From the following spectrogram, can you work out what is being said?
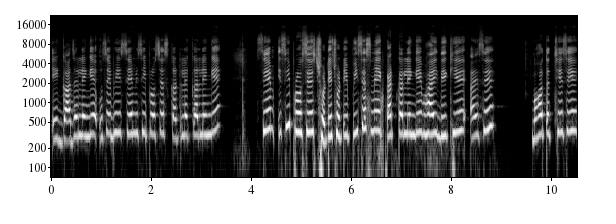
एक गाजर लेंगे, उसे भी सेम इसी प्रोसेस कट कर लेंगे। सेम इसी प्रोसेस छोटे छोटे पीसेस में कट कर लेंगे भाई, देखिए ऐसे बहुत अच्छे से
